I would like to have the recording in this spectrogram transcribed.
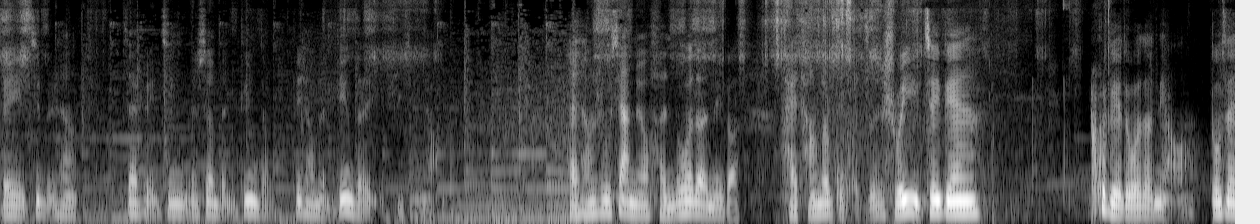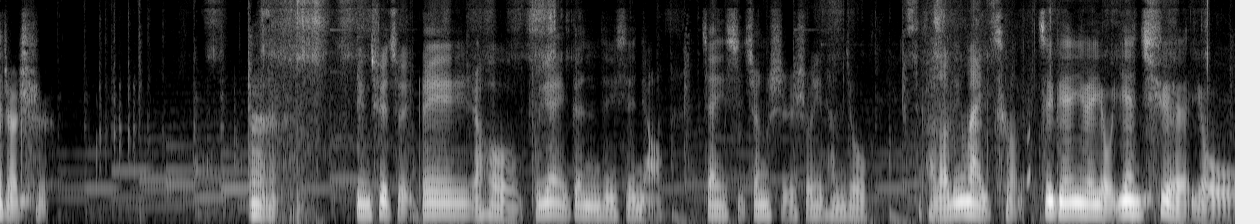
杯，基本上在北京已经算稳定的了，非常稳定的一种鸟。海棠树下面有很多的那个海棠的果子，所以这边特别多的鸟都在这吃。嗯。领雀嘴杯，然后不愿意跟这些鸟在一起争食，所以他们就就跑到另外一侧了。这边因为有燕雀，有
